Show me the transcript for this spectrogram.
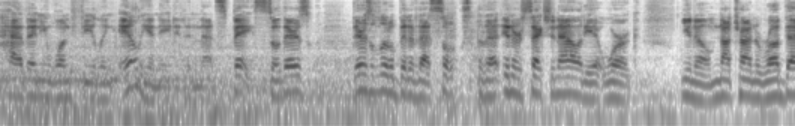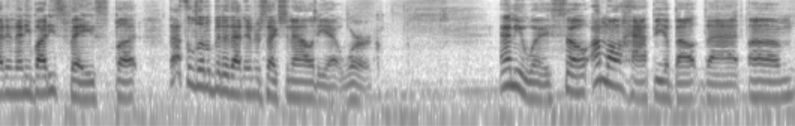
have anyone feeling alienated in that space. So there's there's a little bit of that so, that intersectionality at work. You know, I'm not trying to rub that in anybody's face, but that's a little bit of that intersectionality at work. Anyway, so I'm all happy about that. Um,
